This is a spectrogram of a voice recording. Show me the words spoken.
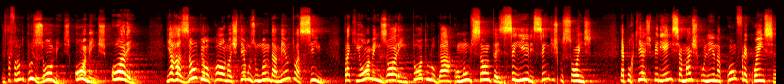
Ele está falando para os homens. Homens, orem. E a razão pelo qual nós temos um mandamento assim, para que homens orem em todo lugar, com mãos santas, sem e sem discussões, é porque a experiência masculina, com frequência,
